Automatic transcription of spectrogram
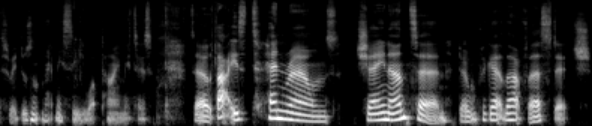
so it doesn't let me see what time it is. So that is 10 rounds, chain and turn. Don't forget that first stitch.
